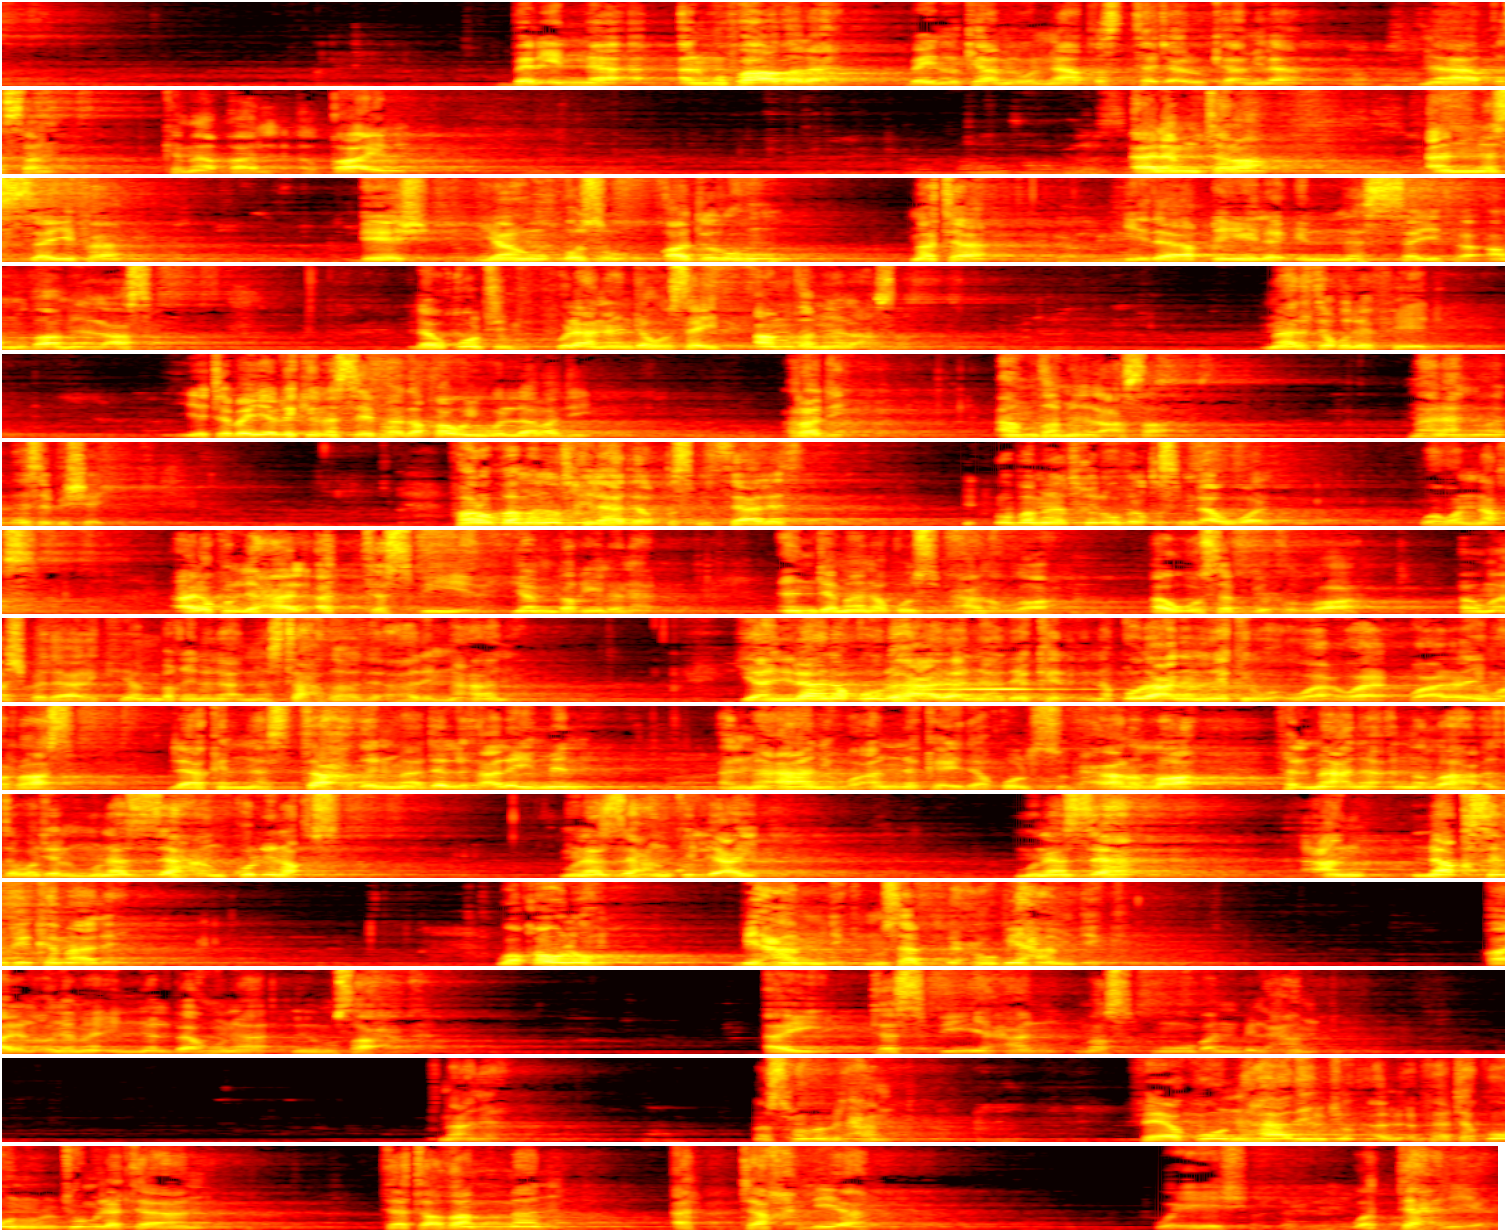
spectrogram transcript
بل إن المفاضلة بين الكامل والناقص تجعل الكامل ناقصا كما قال القائل ألم ترى أن السيف إيش؟ ينقص قدره؟ متى؟ إذا قيل إن السيف أمضى من العصا لو قلت فلان عنده سيف أمضى من العصا ماذا تقول يا فهيد؟ يتبين لك أن السيف هذا قوي ولا ردي؟ ردي. أمضى من العصا معناه أنه ليس بشيء. فربما ندخل هذا القسم الثالث ربما ندخله في القسم الأول وهو النقص. على كل حال التسبيح ينبغي لنا. عندما نقول سبحان الله أو أسبح الله أو ما أشبه ذلك. ينبغي لنا أن نستحضر هذه المعاني. يعني لا نقولها على أنها ذكر نقولها على أنها ذكر وعلى العين والرأس لكن نستحضر ما دلت عليه من المعاني وأنك إذا قلت سبحان الله فالمعنى أن الله عز وجل منزه عن كل نقص منزه عن كل عيب منزه عن نقص في كماله. وقوله بحمدك نسبح بحمدك. قال العلماء إن الباء هنا للمصاحبة أي تسبيحا مصحوبا بالحمد. معنى؟ مصحوبا بالحمد. فيكون هذه فتكون الجملتان تتضمن التخلية وإيش؟ والتحلية.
